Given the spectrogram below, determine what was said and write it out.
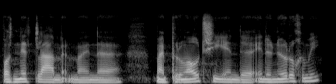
was net klaar met mijn, mijn promotie in de, in de neurochemie.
